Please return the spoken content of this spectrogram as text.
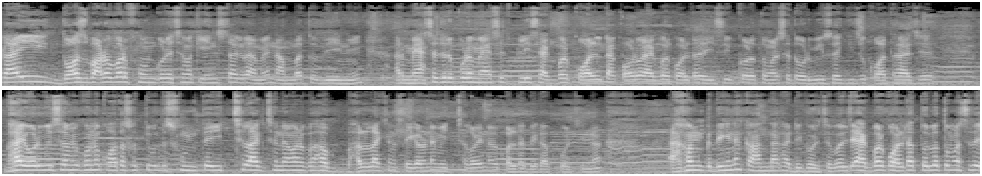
প্রায় দশ বারো বার ফোন করেছে আমাকে ইনস্টাগ্রামে নাম্বার তো দিইনি। আর মেসেজের উপরে মেসেজ প্লিজ একবার কলটা করো, একবার কলটা রিসিভ করো। তোমার সাথে ওর বিষয়ে কিছু কথা আছে। ভাই, ওর বিষয়ে আমি কোনো কথা সত্যি বলতে শুনতে ইচ্ছে লাগছে না। আমার ভালো লাগছে না। সেই কারণে আমি ইচ্ছা করি না কলটা বেক আপ করছি না। এখন দেখি না কান্নাকাটি করছে। বলছে, একবার কলটা তোলো, তোমার সাথে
